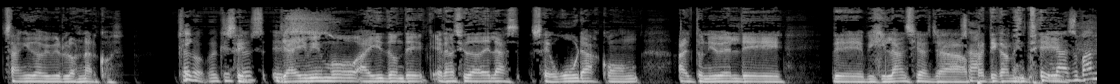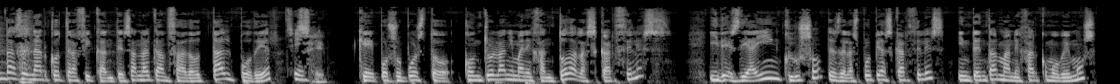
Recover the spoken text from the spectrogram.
se han ido a vivir los narcos. Claro, porque Sí, es, y ahí mismo, ahí donde eran ciudadelas seguras, con alto nivel de, de vigilancia, ya O sea, prácticamente... Las bandas de narcotraficantes han alcanzado tal poder que, por supuesto, controlan y manejan todas las cárceles y desde ahí incluso, desde las propias cárceles, intentan manejar, como vemos,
